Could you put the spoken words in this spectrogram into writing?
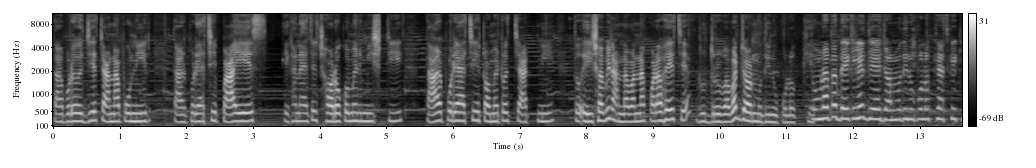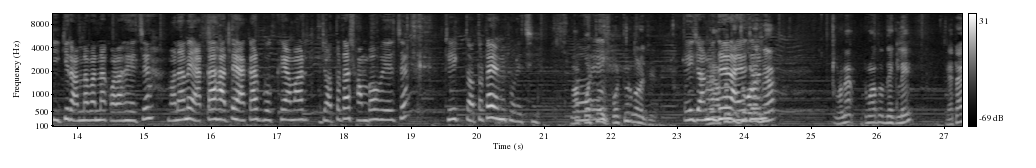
তারপরে ওই যে চানা পনির তারপরে আছে পায়েস এখানে আছে ছ রকমের মিষ্টি তারপরে আছে টমেটোর চাটনি তো এইসবই রান্নাবান্না করা হয়েছে রুদ্র বাবার জন্মদিন উপলক্ষে। তোমরা তো দেখলে যে জন্মদিন উপলক্ষে আজকে কি কি রান্নাবান্না করা হয়েছে। মানে আমি একা হাতে একার পক্ষে আমার যতটা সম্ভব হয়েছে ঠিক ততটাই আমি করেছি। প্রচুর এই- করেছে। এই মানে জন্মদিনের আয়োজন মানে তোমরা তো দেখলেই এটাই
